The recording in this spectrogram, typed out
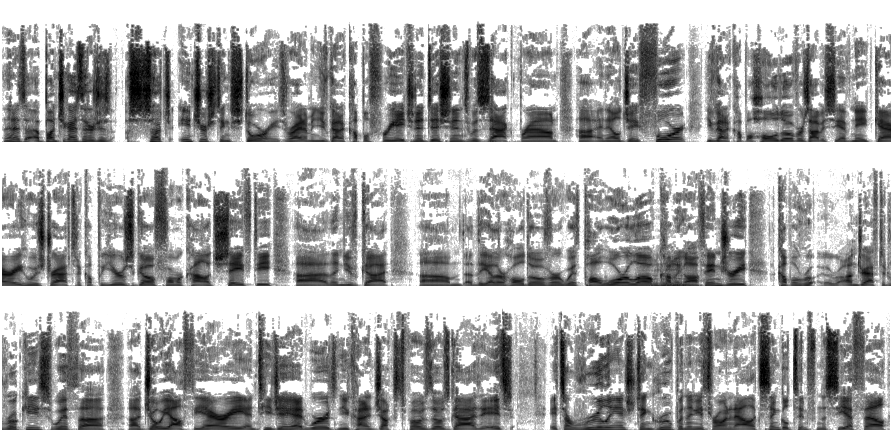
And then it's a bunch of guys that are just such interesting stories, right? I mean, you've got a couple free agent additions with Zach Brown uh, and LJ Fort. You've got a couple holdovers. Obviously, you have Nate Gerry, who was drafted a couple years ago, former college safety. Uh, then you've got um, the other holdover with Paul Worrilow mm-hmm. coming off injury. A couple ro- undrafted rookies with uh, uh Joey Alfieri and TJ Edwards, and you kind of juxtapose those guys. It's it's a really interesting group. And then you throw in Alex Singleton from the CFL.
